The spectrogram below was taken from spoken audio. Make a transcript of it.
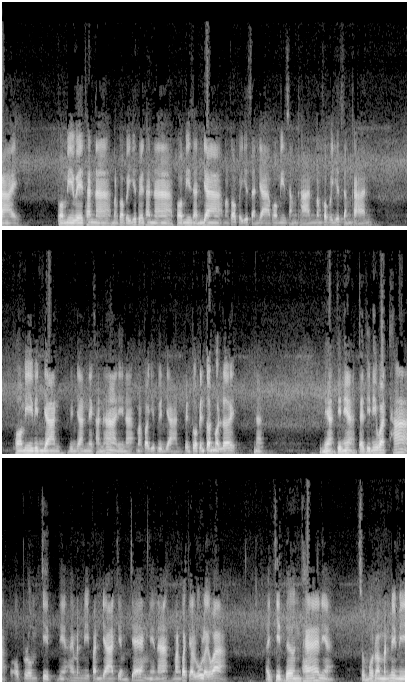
กาย พอมีเวทนา มันก็ไปยึดเวทนา พอมีสัญญา มันก็ไปยึดสัญญา พอมีสังขาร มันก็ไปยึดสังขาร พอมีวิญญาณ วิญญาณในขันห้านี่นะ มันก็ยึดวิญญาณ เป็นตัวเป็นตนหมดเลยนะ เนี่ยทีเนี้ย แต่ทีนี้ว่าถ้าอบรมจิตเนี่ยให้มันมีปัญญาแจ่มแจ้งเนี่ยนะ มันก็จะรู้เลยว่า ไอ้จิตเดินแท้เนี่ย สมมติว่ามันไม่มี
